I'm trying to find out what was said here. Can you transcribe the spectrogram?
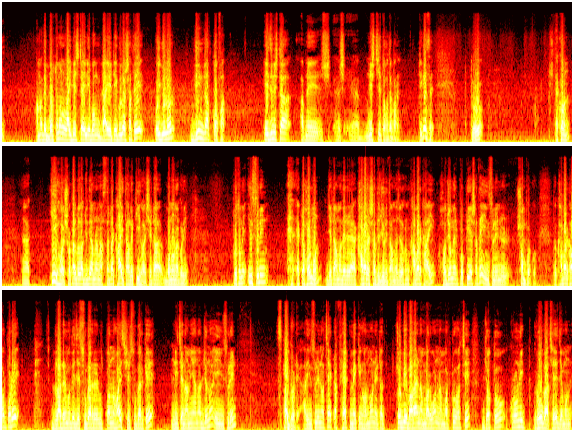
আমাদের বর্তমান লাইফস্টাইল এবং ডায়েট এগুলোর সাথে ওইগুলোর দিন রাত তফাৎ। এই জিনিসটা আপনি নিশ্চিত হতে পারেন। ঠিক আছে? তো এখন কি হয়? সকালবেলা যদি আমরা নাস্তাটা খাই, তাহলে কি হয়? সেটা বর্ণনা করি। প্রথমে ইনসুলিন একটা হরমোন যেটা আমাদের খাবারের সাথে জড়িত। আমরা যখন খাবার খাই, হজমের প্রক্রিয়ার সাথে ইনসুলিনের সম্পর্ক। তো খাবার খাওয়ার পরে ব্লাডের মধ্যে যে সুগারের উৎপন্ন হয়, সেই সুগারকে নিচে নামিয়ে আনার জন্য এই ইনসুলিন স্পাইক ঘটে। আর ইনসুলিন হচ্ছে একটা ফ্যাট মেকিং হরমোন এটা চর্বি বাড়ায়। নাম্বার ওয়ান নাম্বার টু হচ্ছে যত ক্রনিক রোগ আছে, যেমন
